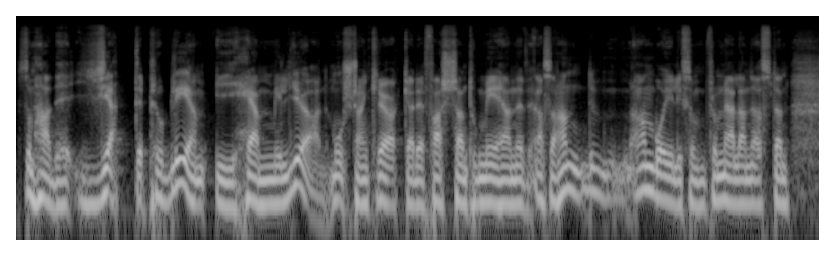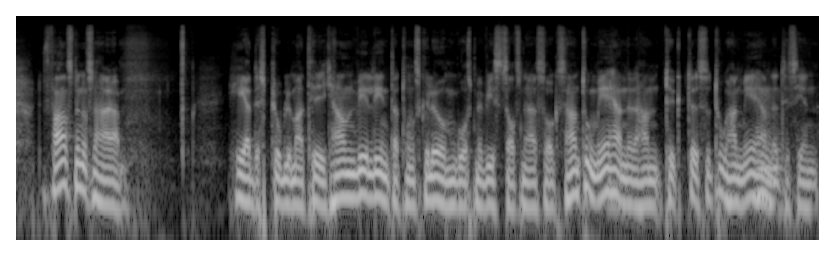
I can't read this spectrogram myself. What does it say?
som hade jätteproblem i hemmiljön. Morsan krökade, farsan tog med henne. Alltså han, han var ju liksom från Mellanöstern. Det fanns någon sån här hedersproblematik. Han ville inte att hon skulle umgås med vissa av såna här saker. Så han tog med henne när han tyckte. Så tog han med henne till, sin,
